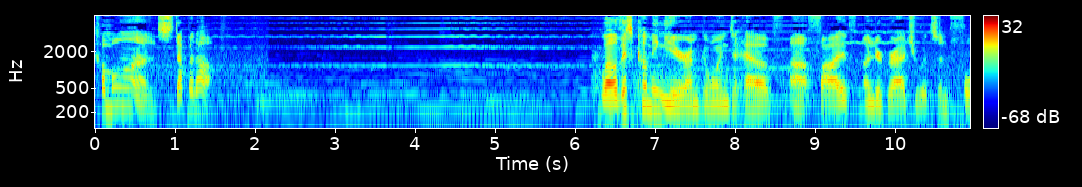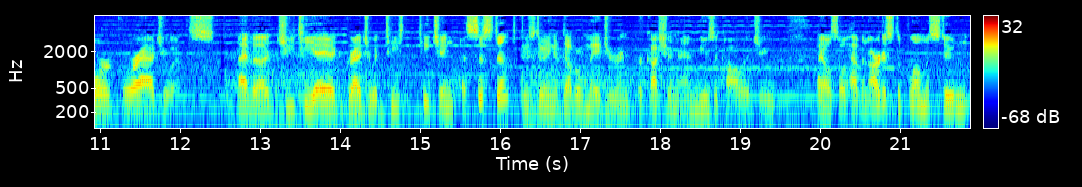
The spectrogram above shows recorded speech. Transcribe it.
come on, step it up. Well, this coming year, I'm going to have uh, five undergraduates and four graduates. I have a GTA, a graduate te- teaching assistant, who's doing a double major in percussion and musicology. I also have an artist diploma student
